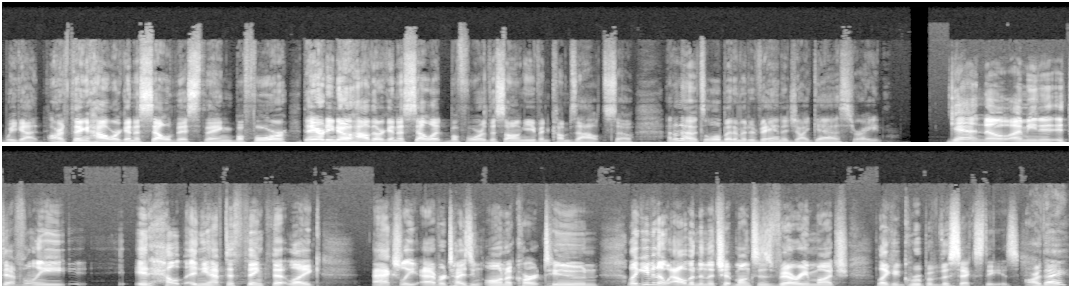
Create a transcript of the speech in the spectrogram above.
we got our thing how we're going to sell this thing before they already know how they're going to sell it before the song even comes out. So i don't know it's a little bit of an advantage i guess right? Yeah, no, I mean it, it definitely it helped and you have to think that like actually advertising on a cartoon, like even though Alvin and the Chipmunks is very much like a group of the 60s. Are they?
